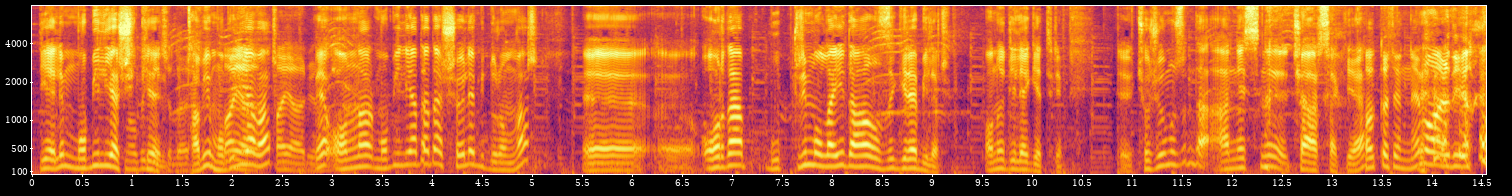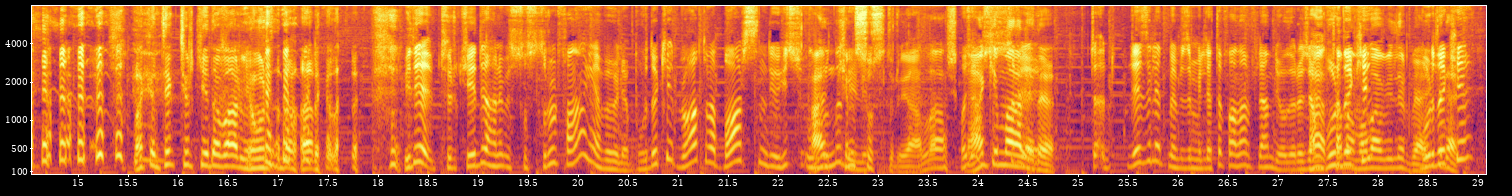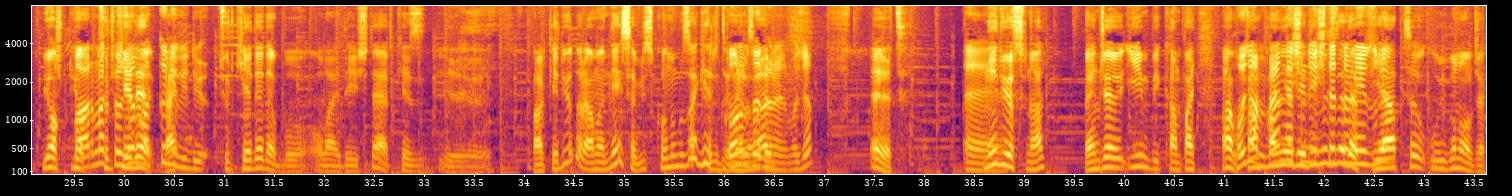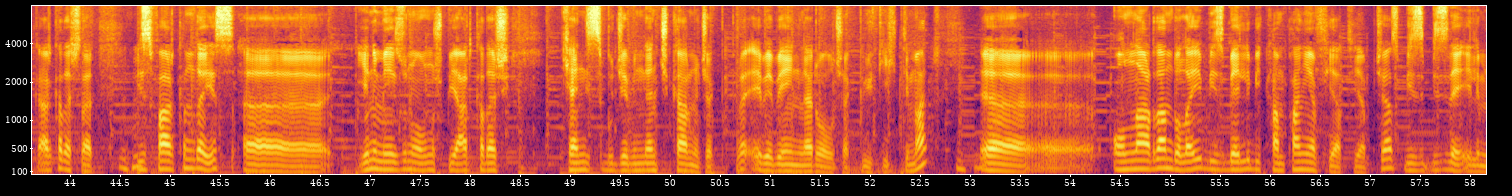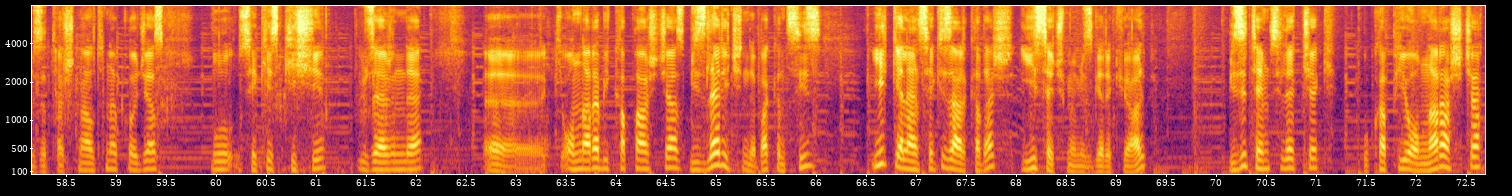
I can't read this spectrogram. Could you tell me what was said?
Diyelim mobilya şirketi. Tabii mobilya Bayağı- var. Bayağı arıyor. Ve onlar mobilyada da şöyle bir durum var. Ee, orada bu prim olayı daha hızlı girebilir. Onu dile getireyim. Ee, çocuğumuzun da annesini çağırsak ya. Hakikaten ne vardı ya? Bakın tek Türkiye'de var mı? Burada da var. bir de Türkiye'de hani bir susturur falan ya böyle. Buradaki rahat rahat bağırsın diyor. Hiç umurunda kim değil. susturuyor Allah aşkına? Hocam Hangi susturuyor mahallede? Rezil etme bizim millete falan filan diyorlar hocam. Ha, buradaki tamam olabilir belki buradaki de. Yok yok çocuğun Türkiye'de, hakkı ben- gibi diyor. Türkiye'de de bu olay değişti. Herkes e, fark ediyordur ama neyse biz konumuza geri dönelim. Konumuza dönelim hocam. Evet. Ee, Ne diyorsun Alp? Bence iyi bir kampanya. Ha, Hocam, ben kampanya de şimdi dediğimizde işletme de mezunu- fiyatı uygun olacak arkadaşlar. Biz farkındayız. Ee, yeni mezun olmuş bir arkadaş kendisi bu cebinden çıkarmayacak. Ve ebeveynler olacak büyük ihtimal. Ee, onlardan dolayı biz belli bir kampanya fiyatı yapacağız. Biz biz de elimizi taşın altına koyacağız. Bu 8 kişi üzerinde e, onlara bir kapı açacağız. Bizler için de bakın siz ilk gelen 8 arkadaş iyi seçmemiz gerekiyor Alp. Bizi temsil edecek. Bu kapıyı onlar açacak.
